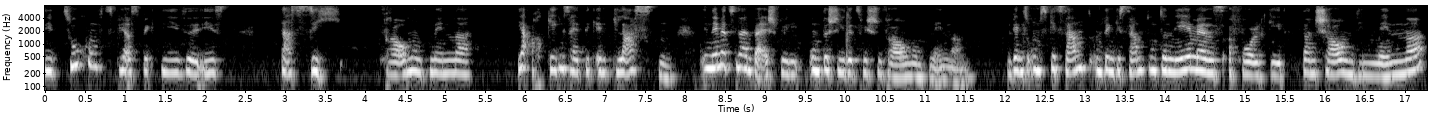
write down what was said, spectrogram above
die Zukunftsperspektive ist, dass sich Frauen und Männer ja auch gegenseitig entlasten. Ich nehme jetzt nur ein Beispiel, Unterschiede zwischen Frauen und Männern. Wenn es ums Gesamt, um den Gesamtunternehmenserfolg geht, dann schauen die Männer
